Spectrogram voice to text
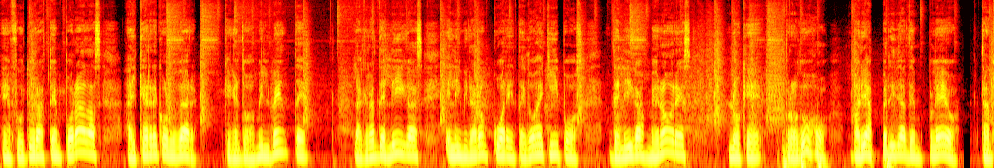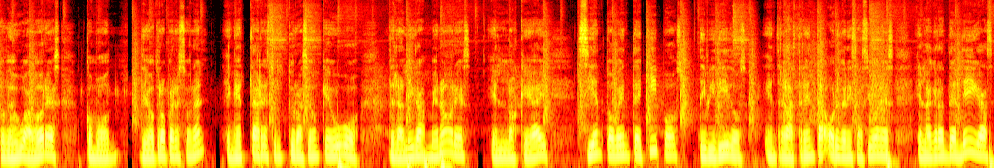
en futuras temporadas. Hay que recordar que en el 2020 las grandes ligas eliminaron 42 equipos de ligas menores, lo que produjo varias pérdidas de empleo, tanto de jugadores como de otro personal. En esta reestructuración que hubo de las ligas menores, en los que hay 120 equipos divididos entre las 30 organizaciones en las grandes ligas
